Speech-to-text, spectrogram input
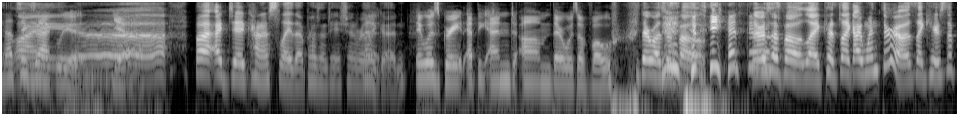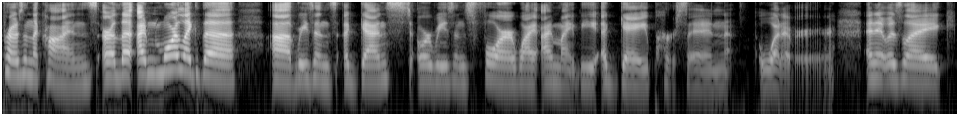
That's exactly it. Yeah. uh, But I did kind of slay that presentation really Uh, good. it was great. At the end, um, there was a vote. There was a vote. the end, There was a vote, like, cause like I went through. I was like, here's the pros and the cons, or the I'm more like the uh, reasons against or reasons for why I might be a gay person, whatever. And it was like,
